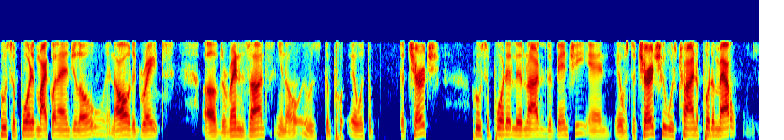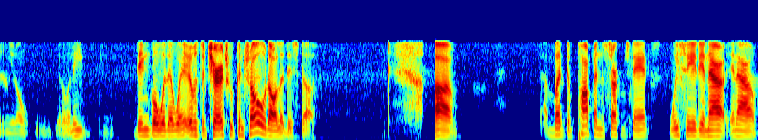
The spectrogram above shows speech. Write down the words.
who supported Michelangelo and all the greats of the Renaissance you know it was the it was the the church who supported Leonardo da Vinci, and it was the church who was trying to put him out. You know, when he didn't go with their way, it was the church who controlled all of this stuff. Um, but the pomp and the circumstance, we see it in our in our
